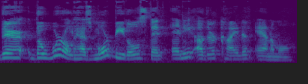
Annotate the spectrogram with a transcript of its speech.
There, the world has more beetles than any other kind of animal.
